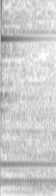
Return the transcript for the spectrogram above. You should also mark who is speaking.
Speaker 1: you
